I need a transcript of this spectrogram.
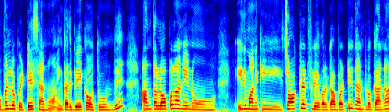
ఓవెన్లో పెట్టేశాను. ఇంకా అది బేక్ అవుతూ ఉంది. అంత లోపల నేను ఇది మనకి చాక్లెట్ ఫ్లేవర్ కాబట్టి దాంట్లో గనా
